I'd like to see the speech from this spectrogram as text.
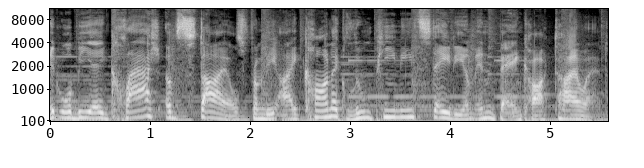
It will be a clash of styles from the iconic Lumpini Stadium in Bangkok, Thailand.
